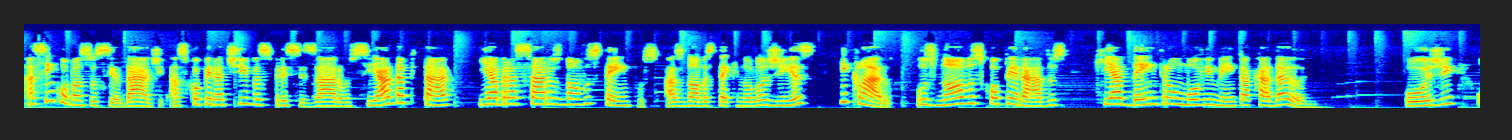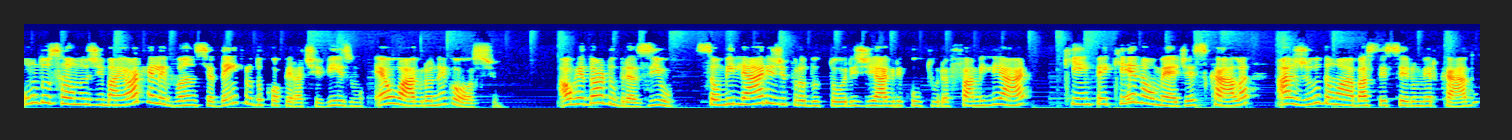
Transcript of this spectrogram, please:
Assim como a sociedade, as cooperativas precisaram se adaptar e abraçar os novos tempos, as novas tecnologias e, claro, os novos cooperados que adentram o movimento a cada ano. Hoje, um dos ramos de maior relevância dentro do cooperativismo é o agronegócio. Ao redor do Brasil, são milhares de produtores de agricultura familiar que, em pequena ou média escala, ajudam a abastecer o mercado,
